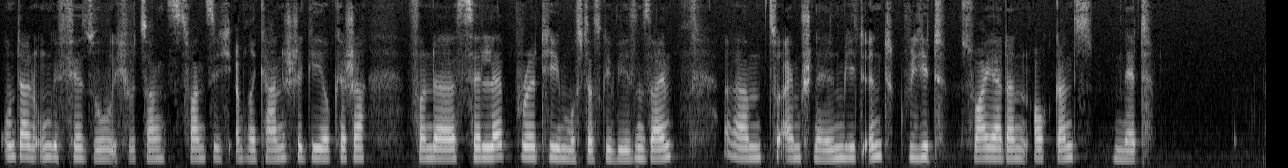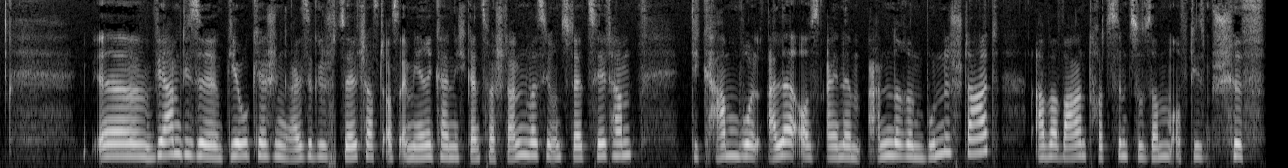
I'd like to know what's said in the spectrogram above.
und dann ungefähr so, ich würde sagen, 20 amerikanische Geocacher von der Celebrity muss das gewesen sein, ähm, zu einem schnellen Meet and Greet. Es war ja dann auch ganz nett. Äh, wir haben diese Geocaching-Reisegesellschaft aus Amerika nicht ganz verstanden, was sie uns da erzählt haben. Die kamen wohl alle aus einem anderen Bundesstaat, aber waren trotzdem zusammen auf diesem Schiff.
